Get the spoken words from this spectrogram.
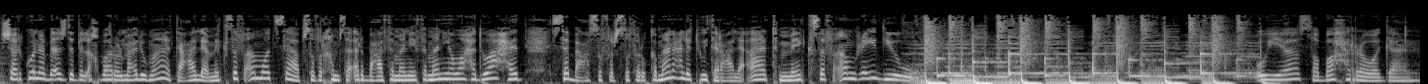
شاركونا بأجدد الأخبار والمعلومات على Mix FM واتساب صفر خمسة أربعة ثمانية, واحد سبعة صفر صفر وكمان على تويتر على at Mix FM Radio. ويا صباح الروقان.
